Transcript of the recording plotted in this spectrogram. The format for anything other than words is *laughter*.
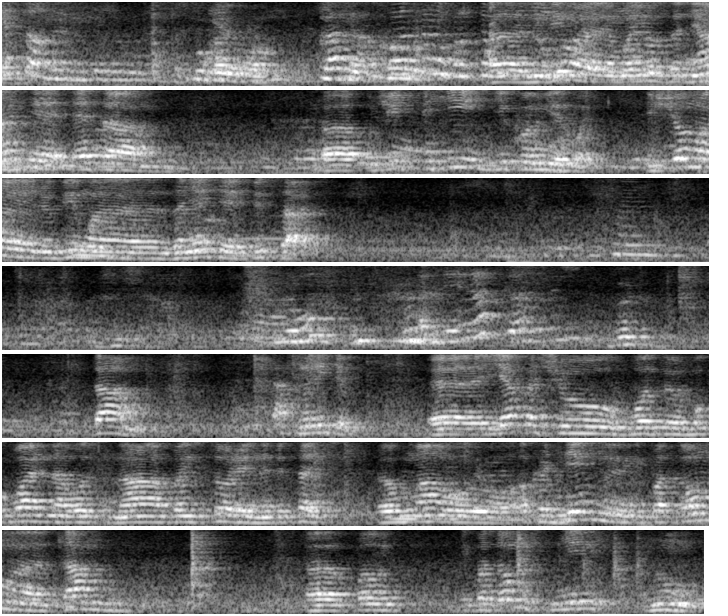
Всем. просто Э, Любимое мое занятие это э, учить стихи и декламировать. Еще мое любимое занятие писать. Ну, а ты не рассказываешь. За- Там, смотрите, э, я хочу вот буквально вот на по истории написать э, в малую академию и потом э, там и потом с ней ну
